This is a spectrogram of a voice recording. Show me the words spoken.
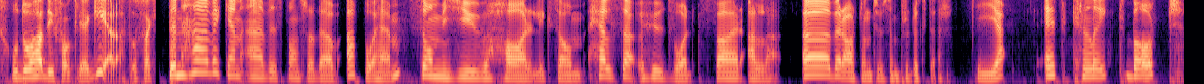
Och då hade ju folk reagerat och sagt Den här veckan är vi sponsrade av Apohem som ju har liksom hälsa och hudvård för alla. Över 18 000 produkter. ja, Ett klick bort.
